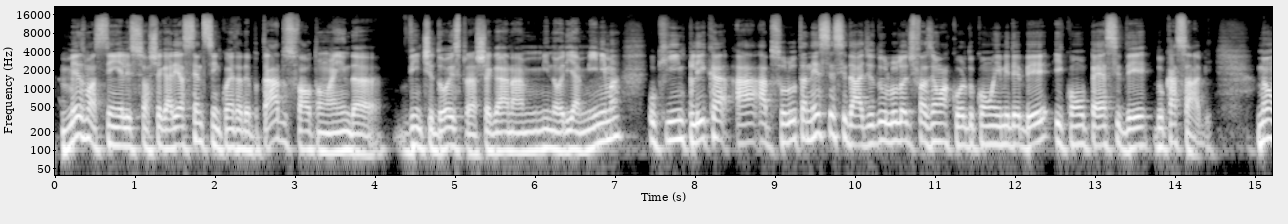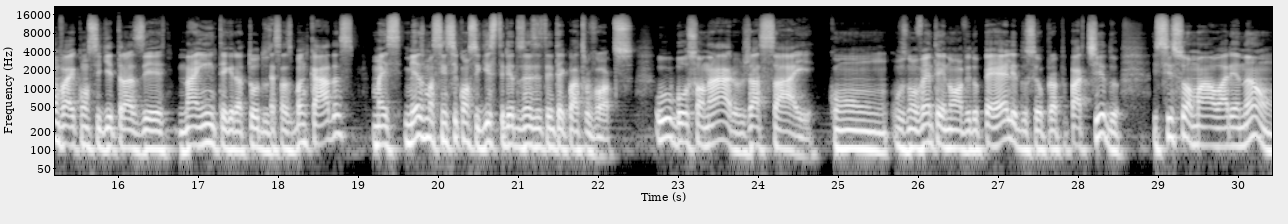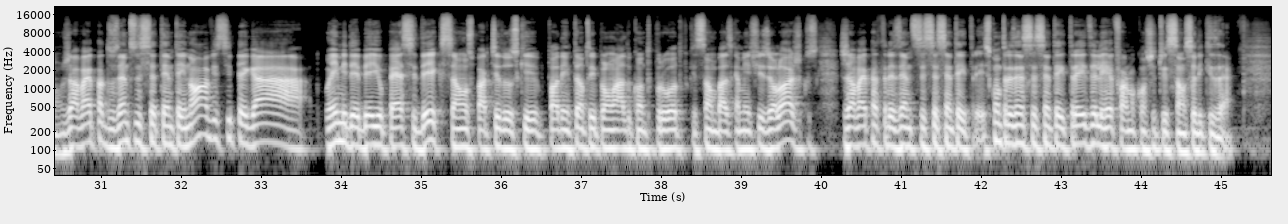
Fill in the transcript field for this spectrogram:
Mesmo assim, ele só chegaria a 150 deputados, faltam ainda 22 para chegar na minoria mínima, o que implica a absoluta necessidade do Lula de fazer um acordo com o MDB e com o PSD do Kassab. Não vai conseguir trazer na íntegra todas essas bancadas, mas mesmo assim, se conseguisse, teria 284 votos. O Bolsonaro já sai com os 99 do PL, do seu próprio partido, e se somar o Arenão, já vai para 279. Se pegar o MDB e o PSD, que são os partidos que podem tanto ir para um lado quanto para o outro, porque são basicamente fisiológicos, já vai para 363. Com 363, ele reforma a Constituição se ele quiser.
